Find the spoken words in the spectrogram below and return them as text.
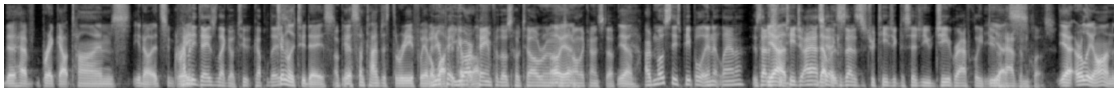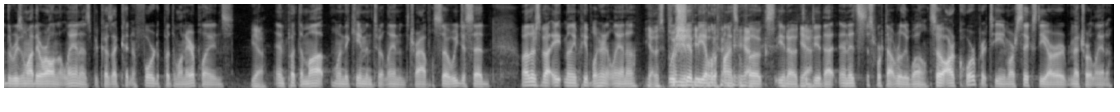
they have breakout times. You know, it's a great. How many days will that go? Two, couple days. Generally two days. Okay. Yeah, sometimes it's three if we have And a lot pay- you are off. paying for those hotel rooms Oh, yeah. and all that kind of stuff. Yeah. Are most of these people in Atlanta? Is that a Yeah, strategic? I asked that because that is a strategic decision. You geographically do have them close. Yeah, early on, the reason why they were all in Atlanta is because I couldn't afford to put them on airplanes. Yeah. and put them up when they came into Atlanta to travel. So we just said, well, there's about eight million people here in Atlanta. Yeah, there's we should be able to find some Yeah. folks, you know, to Yeah. do that, and it's just worked out really well. So our corporate team, our 60, are Metro Atlanta.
